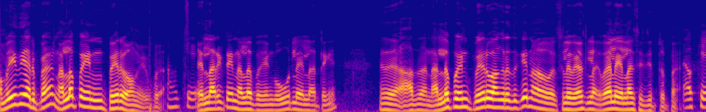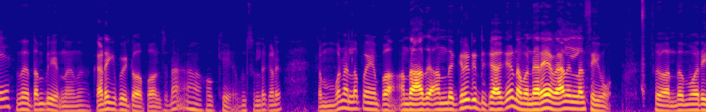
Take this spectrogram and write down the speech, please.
அமைதியாக இருப்பேன். நல்ல பையன் பேர் வாங்க இப்போ. ஓகே. எல்லார்கிட்டையும் நல்ல பையன். எங்கள் ஊரில் எல்லார்ட்டையும். அது நல்ல பையன் பேர் வாங்குறதுக்கே நான் சில வேலை வேலையெல்லாம் செஞ்சுட்டு இருப்பேன். ஓகே. இந்த தம்பி என்ன கடைக்கு போயிட்டு வாப்பான்னு சொன்னால் ஆ ஓகே அப்படின்னு சொல்லிட்டு கடை. ரொம்ப நல்ல பையன்ப்பா. அந்த அது அந்த கிரெடிட்டுக்காக நம்ம நிறைய வேலையெல்லாம் செய்வோம். ஸோ அந்த மாதிரி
